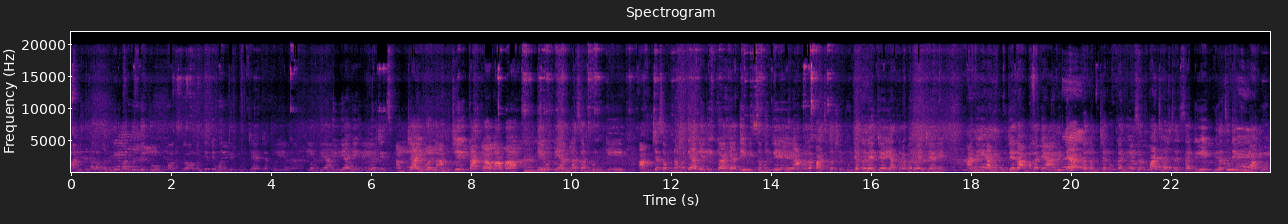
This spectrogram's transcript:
आम्ही तुम्हाला मंदिर बांधून देतो. मग म्हणजे ते मंदिर तुमच्या ह्याच्यात होईल. पण ही देवी आहे. ती अशीच आमच्या आईवडील आमचे काका बाबा हे होते. यांना सांगून की आमच्या स्वप्नामध्ये आलेली का? ह्या देवीचं म्हणजे आम्हाला पाच वर्ष पूजा करायची आहे यात्रा भरवायची आहे. आणि आम्ही पूजेला आम्हाला द्या. आणि त्या कलमच्या लोकांनी असंच पाच वर्षासाठी एकविराचं देऊन मागून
